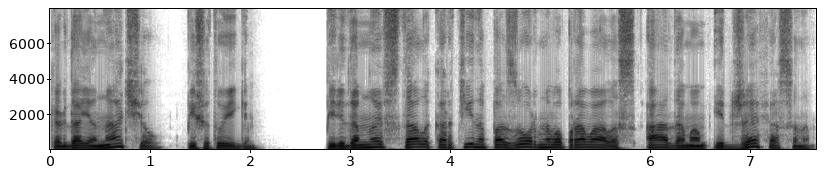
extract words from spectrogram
«Когда я начал», — пишет Уигем, — «передо мной встала картина позорного провала с Адамом и Джефферсоном.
